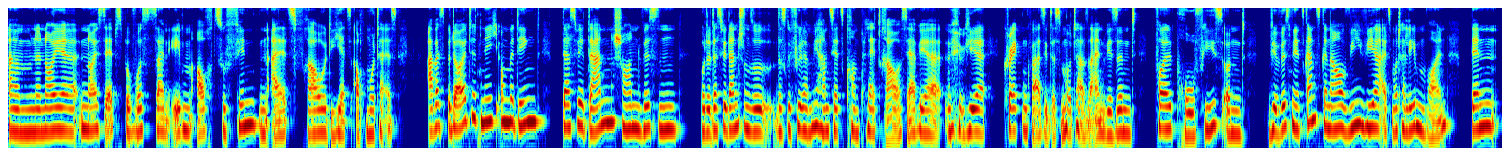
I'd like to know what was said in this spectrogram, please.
ähm, eine neue, ein neues Selbstbewusstsein eben auch zu finden als Frau, die jetzt auch Mutter ist. Aber es bedeutet nicht unbedingt, dass wir dann schon wissen oder dass wir dann schon so das Gefühl haben, wir haben es jetzt komplett raus. Ja, wir, wir cracken quasi das Muttersein. Wir sind voll Profis und wir wissen jetzt ganz genau, wie wir als Mutter leben wollen. Denn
